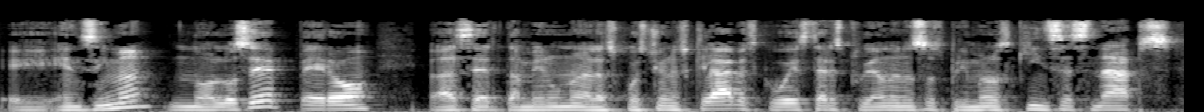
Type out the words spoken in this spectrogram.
eh, encima, no lo sé, pero va a ser también una de las cuestiones claves que voy a estar estudiando en esos primeros 15 snaps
